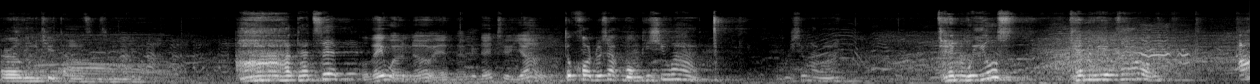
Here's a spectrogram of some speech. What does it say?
early 2000s. maybe. Ah, that's it. well they won't know it I mean they're too young ทุกคนรู้จักวงที่ชื่อว่าวงชื่ออะไรวะ Ten Wheels Ten Wheels นะครับผมอ่า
